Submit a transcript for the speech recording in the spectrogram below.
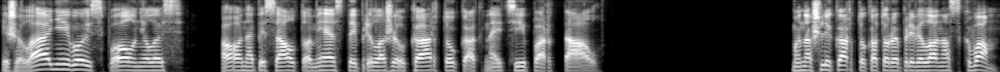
и желание его исполнилось. Он описал то место и приложил карту, как найти портал. «Мы нашли карту, которая привела нас к вам»,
